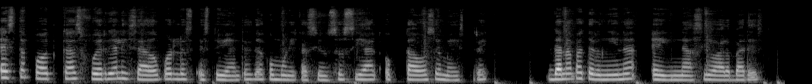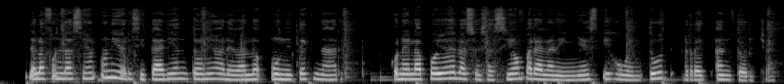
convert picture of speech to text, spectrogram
Este podcast fue realizado por los estudiantes de Comunicación Social octavo semestre Dana Paternina e Ignacio Álvarez, de la Fundación Universitaria Antonio Arevalo Unitecnar, con el apoyo de la Asociación para la Niñez y Juventud Red Antorchas.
